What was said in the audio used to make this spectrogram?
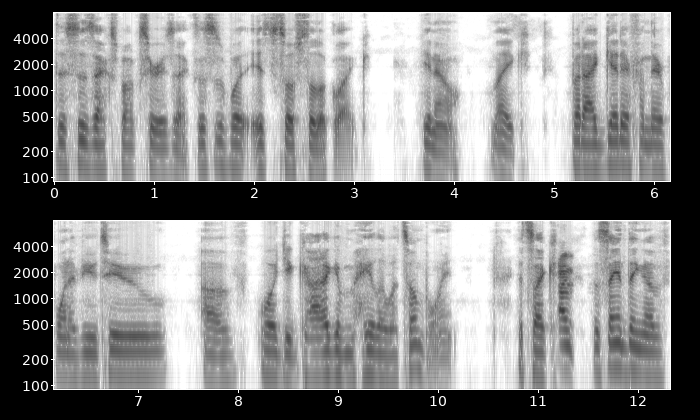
this is Xbox Series X. This is what it's supposed to look like. You know, like but I get it from their point of view too of well, you got to give them Halo at some point. It's like I'm- the same thing of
